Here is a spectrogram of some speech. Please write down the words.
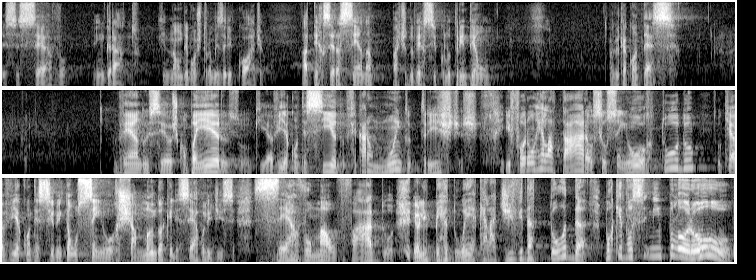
desse servo ingrato que não demonstrou misericórdia. A terceira cena, a partir do versículo 31. Olha o que acontece. Vendo os seus companheiros o que havia acontecido, ficaram muito tristes e foram relatar ao seu senhor tudo o que havia acontecido. Então o senhor, chamando aquele servo, lhe disse: Servo malvado, eu lhe perdoei aquela dívida toda, porque você me implorou.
